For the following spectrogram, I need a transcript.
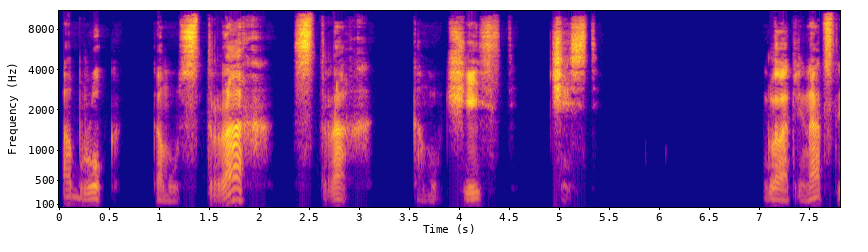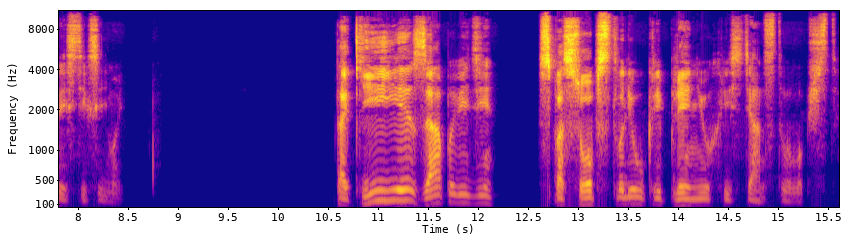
оброк, кому страх, страх, кому честь, честь. Глава 13, стих 7. Такие заповеди способствовали укреплению христианства в обществе.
